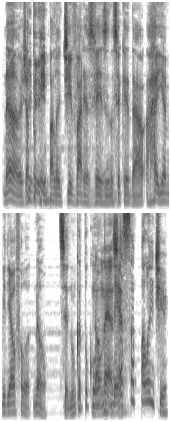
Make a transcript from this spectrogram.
Não, eu já toquei em Palantir várias vezes, não sei o que dá. Aí a Miriel falou: Não, você nunca tocou não nessa. nessa Palantir.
